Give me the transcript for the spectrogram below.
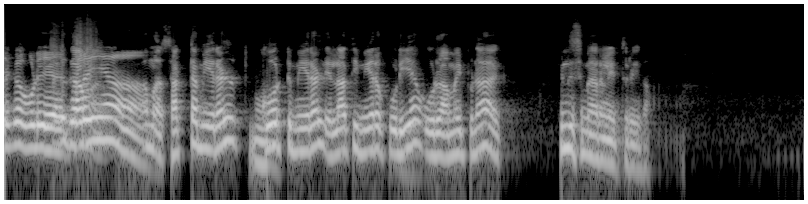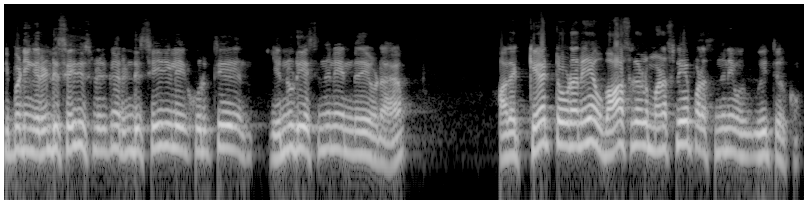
இருக்கக்கூடிய ஆமா. சட்ட மீறல் கோர்ட் மீறல் எல்லாத்தையும் மீறக்கூடிய ஒரு அமைப்புனா இந்து சமய அறநிலையத்துறை தான். இப்போ நீங்க ரெண்டு செய்தி சொல்லியிருக்கீங்க. ரெண்டு செய்திகளை குறித்து என்னுடைய சிந்தனை என்பதை விட அதை கேட்ட உடனே வாசகர்கள் மனசுலயே பல சிந்தனை உயிர்த்திருக்கும்.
